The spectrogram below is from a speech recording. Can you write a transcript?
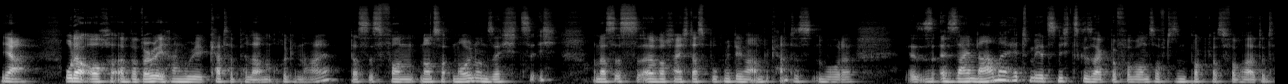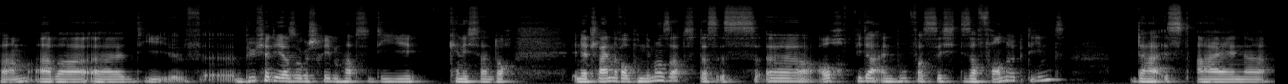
Ja, oder auch The Very Hungry Caterpillar im Original. Das ist von 1969 und das ist uh, wahrscheinlich das Buch, mit dem er am bekanntesten wurde. Es, sein Name hätte mir jetzt nichts gesagt, bevor wir uns auf diesen Podcast vorbereitet haben, aber uh, die Bücher, die er so geschrieben hat, die kenne ich dann doch. In der kleinen Raupe Nimmersatt, das ist äh, auch wieder ein Buch, was sich dieser Formel bedient. Da ist eine,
